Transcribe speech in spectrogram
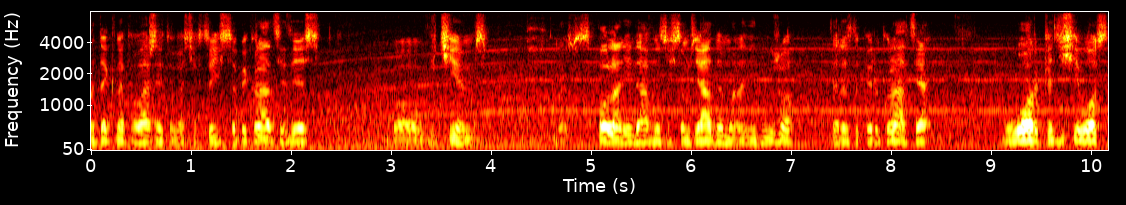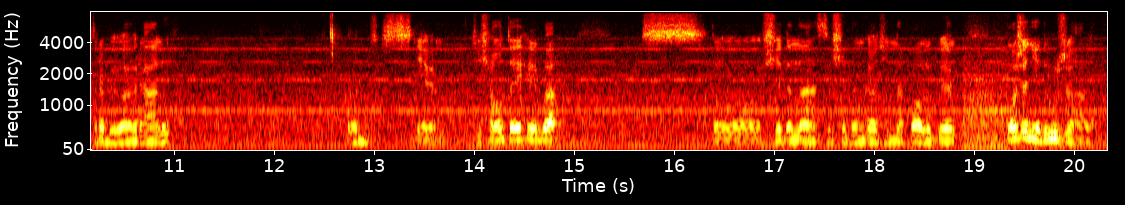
A tak na poważnie to właśnie chcę iść sobie kolację zjeść, bo wróciłem z, znaczy z pola niedawno, coś tam zjadłem, ale niedużo. Teraz dopiero kolacja. Worka dzisiaj ostra była w realu. Od, nie wiem, 10 chyba. Do 17, 7 godzin na polu byłem. Może niedużo, ale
